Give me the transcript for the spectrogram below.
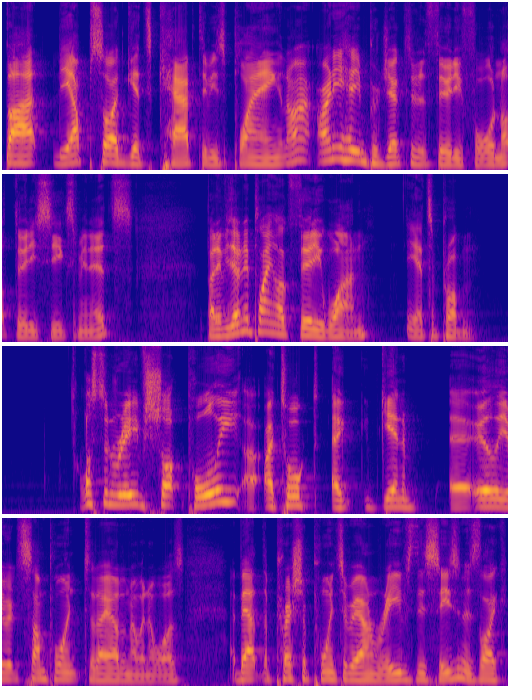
But the upside gets capped if he's playing, and I only had him projected at 34, not 36 minutes. But if he's only playing like 31, yeah, it's a problem. Austin Reaves shot poorly. I, talked again uh, earlier at some point today, I don't know when it was, about the pressure points around Reaves this season. Is like,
